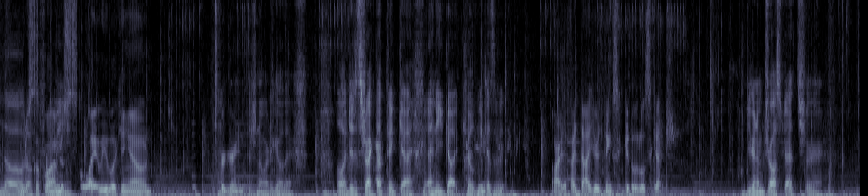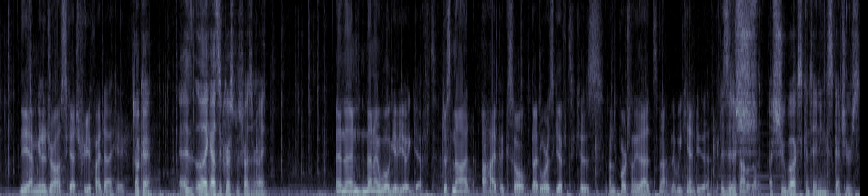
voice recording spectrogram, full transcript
No, I'm don't just, go for well, I'm just slightly looking out for green. There's nowhere to go there. Oh, I did distract that pink guy, and he got killed because of it. All right, if I die here, things could get a little sketch. You're gonna draw a sketch, or Yeah, I'm gonna draw a sketch for you if I die here, okay, as, like as a Christmas present, right? and then then I will give you a gift. Just not a Hypixel Bed Wars gift, because unfortunately that's not that we can't do that. Is it a, It's not sh- a shoebox containing Skechers?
